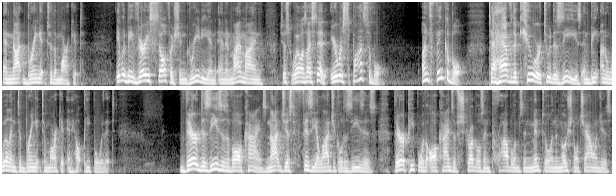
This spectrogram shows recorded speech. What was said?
and not bring it to the market. It would be very selfish and greedy, and, and in my mind, just, well, as I said, irresponsible, unthinkable to have the cure to a disease and be unwilling to bring it to market and help people with it. There are diseases of all kinds, not just physiological diseases. There are people with all kinds of struggles and problems and mental and emotional challenges.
